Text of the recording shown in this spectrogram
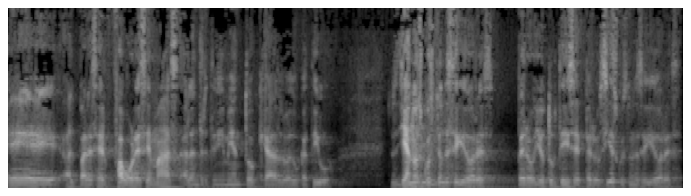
eh, al parecer, favorece más al entretenimiento que a lo educativo. Entonces, ya no es cuestión de seguidores, pero YouTube te dice, pero sí es cuestión de seguidores.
